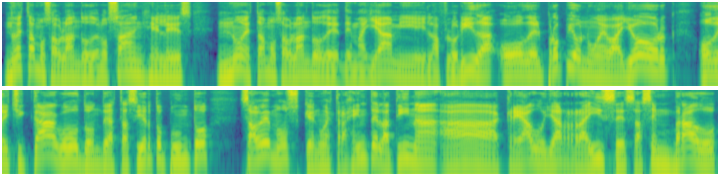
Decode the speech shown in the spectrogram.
no estamos hablando de Los Ángeles, no estamos hablando de, Miami, la Florida, o del propio Nueva York, o de Chicago, donde hasta cierto punto sabemos que nuestra gente latina ha creado ya raíces, ha sembrado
